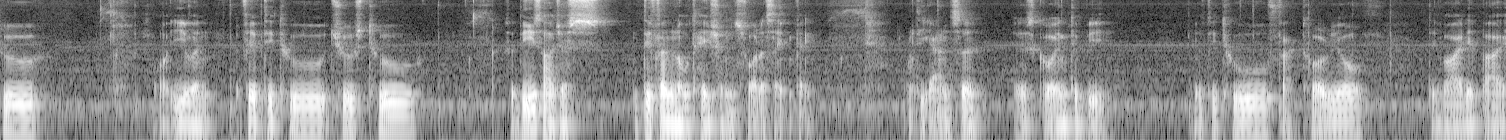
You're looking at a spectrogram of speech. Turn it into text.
2 or even 52 choose 2. So these are just different notations for the same thing. The answer is going to be 52 factorial divided by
